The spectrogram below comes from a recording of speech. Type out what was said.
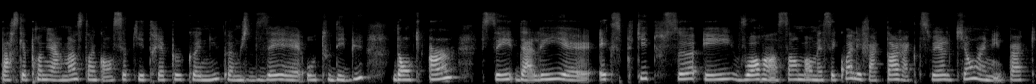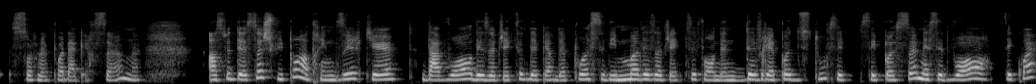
parce que premièrement, c'est un concept qui est très peu connu, comme je disais euh, au tout début. Donc, un, c'est d'aller euh, expliquer tout ça et voir ensemble, bon, mais c'est quoi les facteurs actuels qui ont un impact sur le poids de la personne? Ensuite de ça, je ne suis pas en train de dire que d'avoir des objectifs de perte de poids, c'est des mauvais objectifs, on ne devrait pas du tout, c'est pas ça, mais c'est de voir, c'est quoi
